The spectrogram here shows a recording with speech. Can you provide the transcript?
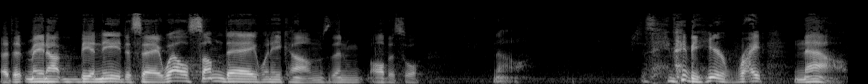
That there may not be a need to say, well, someday when he comes, then all this will. No. He may be here right now.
